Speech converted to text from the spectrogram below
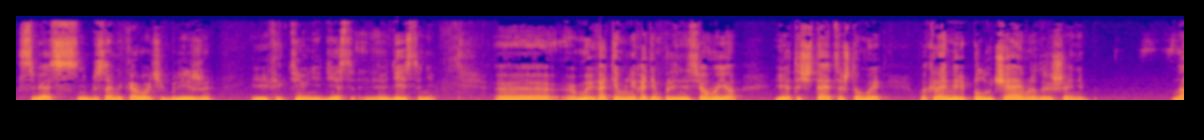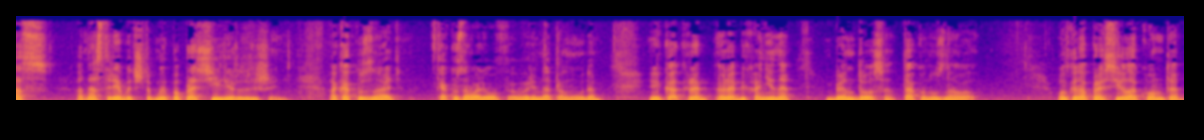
связь с небесами короче, ближе и эффективнее, действеннее. Э, мы хотим или не хотим, принесем ее, и это считается, что мы, по крайней мере, получаем разрешение. Нас, от нас требует, чтобы мы попросили разрешение. А как узнать? как узнавали во времена Талмуда, и как Раби Ханина Бендоса, так он узнавал. Он когда просил о ком-то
